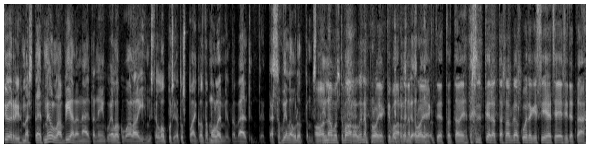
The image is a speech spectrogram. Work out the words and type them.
työryhmästä. Et me ollaan vielä näiltä niin kuin elokuva ihmisten loppusijoituspaikoilta molemmilta vältytty. Et tässä on vielä odottamista. On, no, mutta vaarallinen projekti, vaarallinen projekti. Että, ei tässä nyt tiedä, että tässä on vielä kuitenkin siihen, että se esitetään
